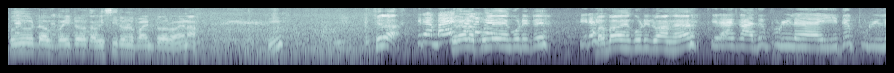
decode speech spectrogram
புது வீட்டை போயிட்டு ஒரு விசிட் ஒன்று பண்ணிட்டு வருவோம். ஏன்னா? ம்? ஃபிராட சொல்லுங்க. பிள்ளைய கூட்டிட்டு ஃபிரா. பாபாவை கூட்டிட்டு வாங்க. சிராக் அது புள்ள இது புள்ள.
